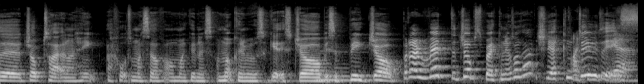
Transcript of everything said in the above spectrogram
the job title and I think I thought to myself, oh my goodness, I'm not going to be able to get this job. It's a big job. But I read the job spec and I was like, actually, I can I do can- this. yeah.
